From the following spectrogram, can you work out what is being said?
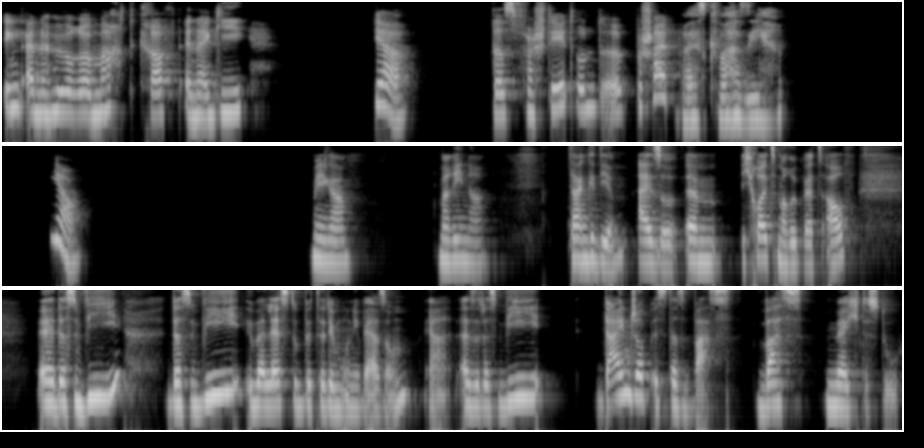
irgendeine höhere Macht, Kraft, Energie, ja, das versteht und äh, Bescheid weiß quasi. ja. Mega. Marina, danke dir. Also, ähm, ich roll's mal rückwärts auf. Äh, das Wie, das Wie überlässt du bitte dem Universum. Ja, also das Wie, dein Job ist das Was. Was möchtest du?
